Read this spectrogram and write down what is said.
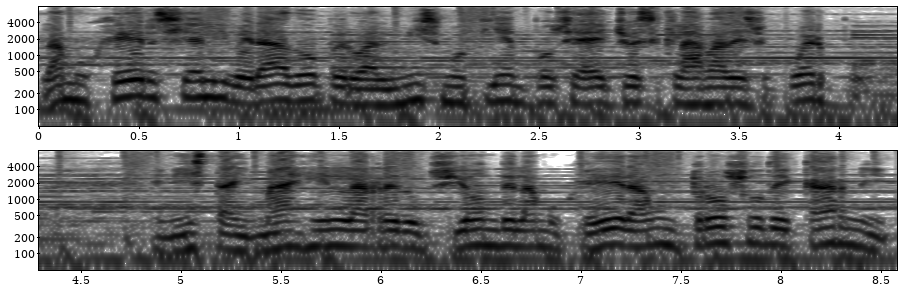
La mujer se ha liberado pero al mismo tiempo se ha hecho esclava de su cuerpo. En esta imagen la reducción de la mujer a un trozo de carne.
